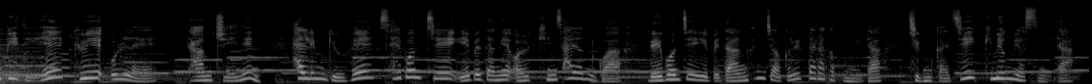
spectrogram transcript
김PD의 교회 올레 다음 주에는 한림교회 세 번째 예배당에 얽힌 사연과 네 번째 예배당 흔적을 따라가 봅니다. 지금까지 김영미였습니다.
